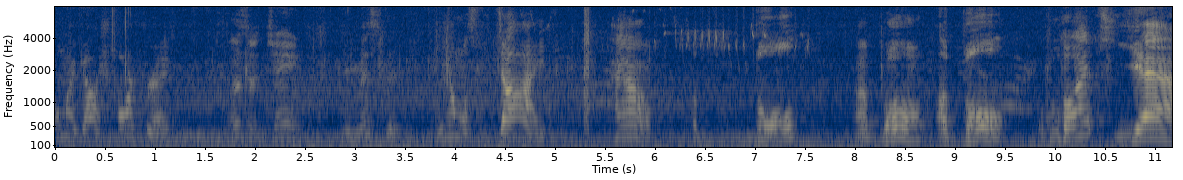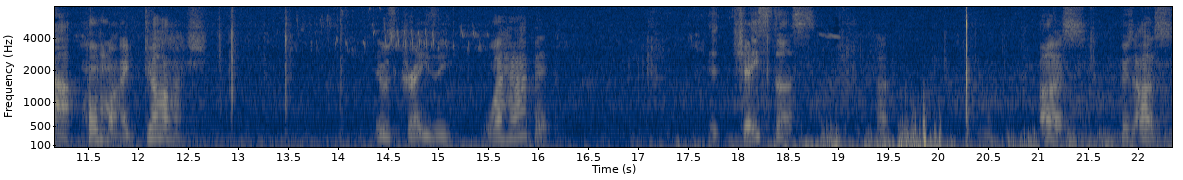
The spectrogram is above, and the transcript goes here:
Oh my gosh, Farfrae! Elizabeth Jane, You missed it. We almost died. how? Bull? A bull? A bull! What? Yeah! Oh my gosh. It was crazy. What happened? It chased us. Us? Who's us?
